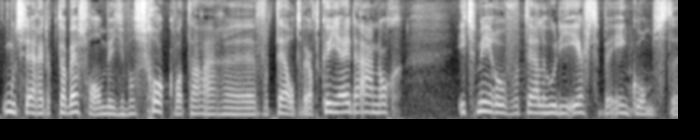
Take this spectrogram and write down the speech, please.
Ik moet zeggen dat ik daar best wel een beetje van schrok wat daar uh, verteld werd. Kun jij daar nog iets meer over vertellen hoe die eerste bijeenkomst uh,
